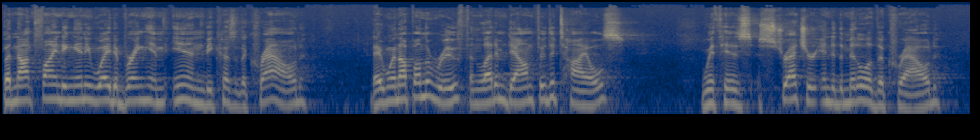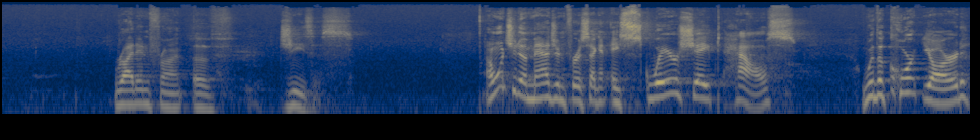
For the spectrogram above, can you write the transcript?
But not finding any way to bring him in because of the crowd, they went up on the roof and let him down through the tiles with his stretcher into the middle of the crowd, right in front of Jesus. I want you to imagine for a second a square shaped house with a courtyard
